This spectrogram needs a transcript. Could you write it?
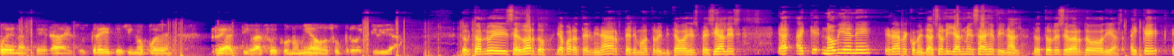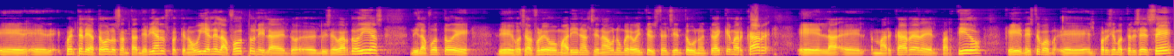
pueden acceder a esos créditos y no pueden reactivar su economía o su productividad. Doctor Luis Eduardo, ya para terminar, tenemos otros invitados especiales. Eh, hay que, no viene la recomendación y ya el mensaje final, doctor Luis Eduardo Díaz. Hay que, eh, eh, cuéntele a todos los santanderianos, porque no viene la foto ni la de Luis Eduardo Díaz, ni la foto de, José Alfredo Marina al Senado número 20 de usted el 101. Entonces hay que marcar, marcar el partido, que en este el próximo 13C,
